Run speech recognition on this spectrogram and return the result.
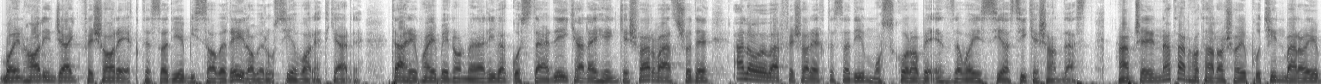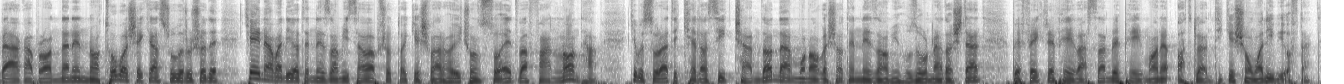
با این حال این جنگ فشار اقتصادی بی سابقه ای را به روسیه وارد کرده. تحریم های بین المللی و گسترده ای که علیه این کشور وضع شده علاوه بر فشار اقتصادی مسکو را به انزوای سیاسی کشانده است. همچنین نه تنها تلاش های پوتین برای به عقب راندن ناتو با شکست روبرو شده که این عملیات نظامی سبب شد تا کشورهایی چون سوئد و فنلاند هم که به صورت کلاسیک چندان در مناقشات نظامی حضور نداشتند به فکر پیوستن به پیمان آتلانتیک شمالی بیفتند.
